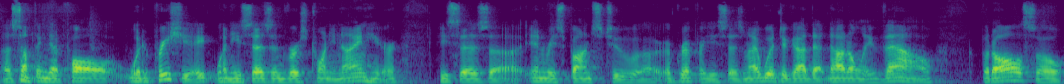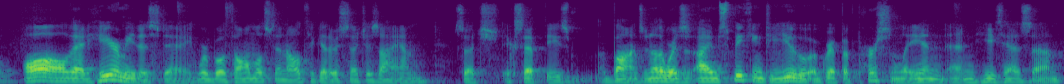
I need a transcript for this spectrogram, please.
uh, something that Paul would appreciate when he says in verse 29 here, he says, uh, in response to uh, Agrippa, he says, And I would to God that not only thou, but also all that hear me this day were both almost and altogether such as I am such except these bonds. In other words, I'm speaking to you, Agrippa, personally, and, and he has um,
